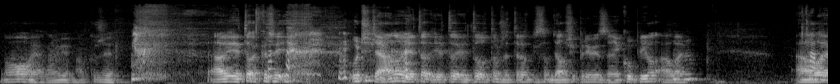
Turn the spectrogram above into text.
No, ja neviem, akože... Ale je to akože... Určite áno, je to, je, to, je to o tom, že teraz by som ďalší príviez nekúpil, ale... Mm-hmm. Ale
